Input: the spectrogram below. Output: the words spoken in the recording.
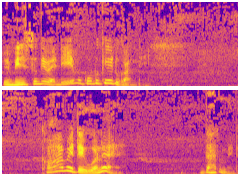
මේ මිනිස්සුන්ගේ වැඩිම කුඩු කේඩු කන්නේ. කාමයට එවුව නෑ. ධර්මෙට.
